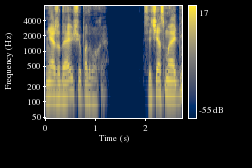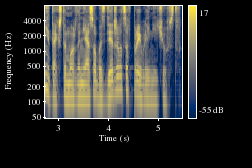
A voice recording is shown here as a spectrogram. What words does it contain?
не ожидающую подвоха. Сейчас мы одни, так что можно не особо сдерживаться в проявлении чувств.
